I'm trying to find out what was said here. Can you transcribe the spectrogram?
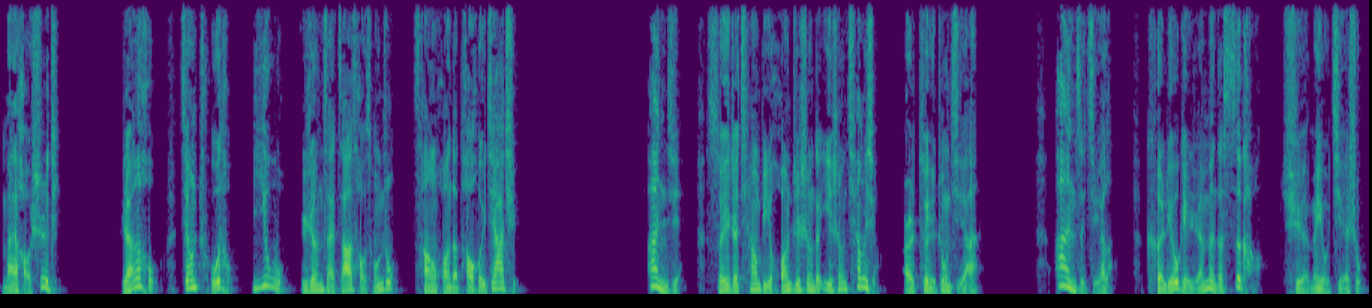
埋好尸体。然后将锄头、衣物扔在杂草丛中，仓皇的逃回家去。案件随着枪毙黄之生的一声枪响而最终结案。案子结了，可留给人们的思考却没有结束。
